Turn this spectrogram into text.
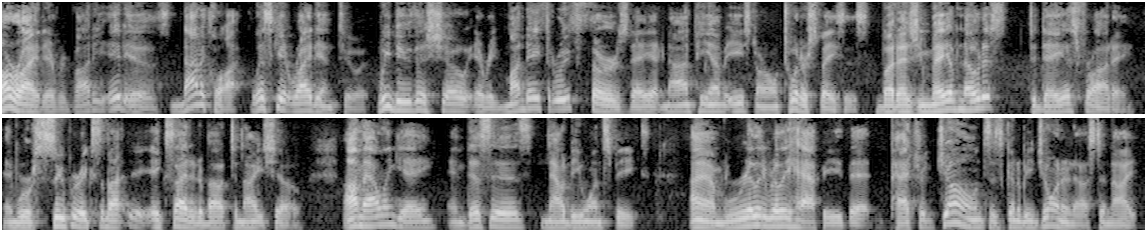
All right, everybody, it is nine o'clock. Let's get right into it. We do this show every Monday through Thursday at 9 p.m. Eastern on Twitter Spaces. But as you may have noticed, today is Friday, and we're super ex- excited about tonight's show. I'm Alan Gay, and this is Now D1 Speaks. I am really, really happy that Patrick Jones is going to be joining us tonight.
